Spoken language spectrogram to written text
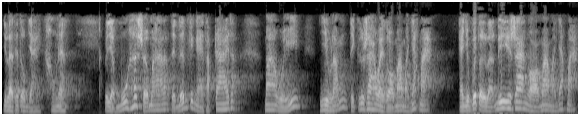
Như là thế tôn dạy, không nên. Bây giờ muốn hết sợ ma đó, thì đến cái ngày thập trai đó, ma quỷ nhiều lắm thì cứ ra ngoài gò ma mà nhát ma. Ngài dùng cái từ là đi ra gò ma mà nhát ma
